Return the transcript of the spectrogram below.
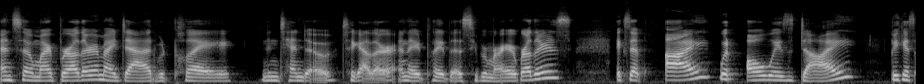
And so my brother and my dad would play Nintendo together and they'd play the Super Mario Brothers, except I would always die because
